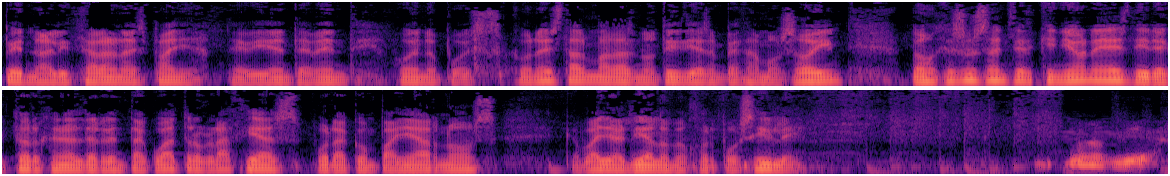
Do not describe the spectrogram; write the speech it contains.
penalizarán a España, evidentemente. Bueno, pues con estas malas noticias empezamos hoy. Don Jesús Sánchez Quiñones, director general de Renta 4, gracias por acompañarnos. Que vaya el día lo mejor posible. Buenos días.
